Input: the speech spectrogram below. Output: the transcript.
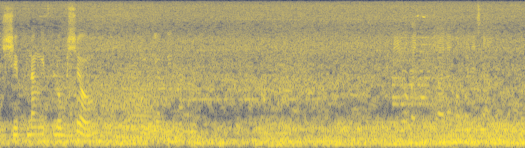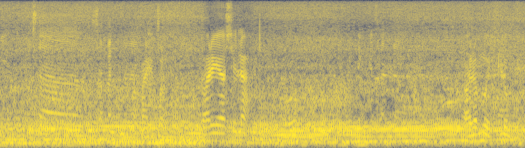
Ship ng itlog siya, oh. Sa sapat na. Pareha sila. Oh. Alam mo, itlog. eh.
